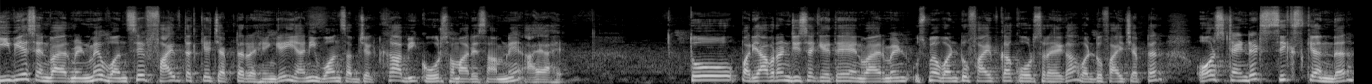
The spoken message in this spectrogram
ई वी एस एनवायरमेंट में वन से फाइव तक के चैप्टर रहेंगे, यानी वन सब्जेक्ट का अभी कोर्स हमारे सामने आया है। तो पर्यावरण जिसे कहते हैं एनवायरनमेंट उसमें वन टू फाइव का कोर्स रहेगा वन टू फाइव चैप्टर और स्टैंडर्ड सिक्स के अंदर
